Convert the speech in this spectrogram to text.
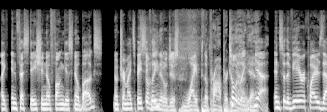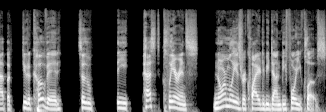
like infestation, no fungus, no bugs, no termites, basically. Something that'll just wipe the property. Totally. out, Yeah. And so the VA requires that, but due to COVID, so the pest clearance normally is required to be done before you close.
